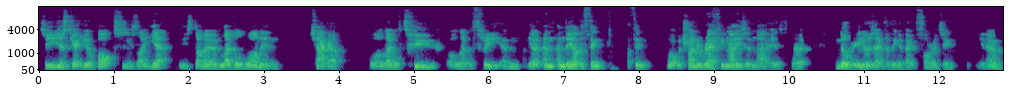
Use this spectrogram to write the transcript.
So you just get your box and he's like yeah he's done a level one in chaga or level two or level three. And you know, and, and the other thing i think what we're trying to recognize in that is that nobody knows everything about foraging you know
